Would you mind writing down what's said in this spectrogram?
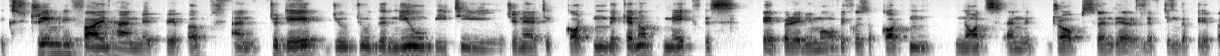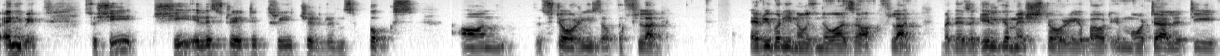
Extremely fine handmade paper. And today, due to the new BT genetic cotton, they cannot make this paper anymore because the cotton knots and it drops when they're lifting the paper. Anyway, so she, she illustrated three children's books on the stories of the flood. Everybody knows Noah's Ark flood, but there's a Gilgamesh story about immortality.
